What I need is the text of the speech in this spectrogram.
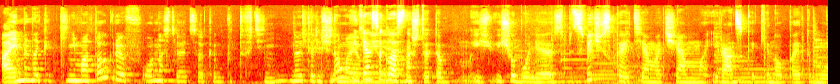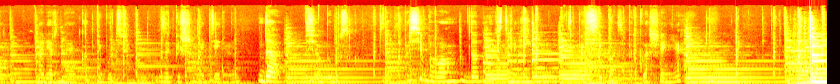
А именно как кинематограф он остается как будто в тени. Ну, это лично ну, мое я мнение. согласна, что это еще более специфическая тема, чем иранское кино, поэтому, наверное, как-нибудь запишем отдельный да, все выпуск. Да, спасибо вам, до новых встреч. Спасибо за приглашение.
